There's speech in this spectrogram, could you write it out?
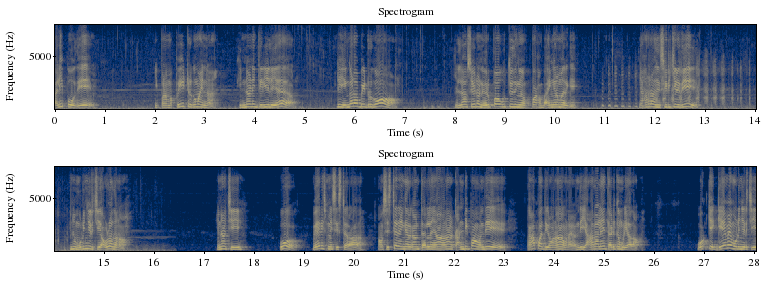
வழி போகுது. இப்போ நம்ம போயிட்டுருக்கோமா என்ன? என்னன்னு தெரியலையே. டேய் எங்கடா போயிட்டுருக்கோம்? எல்லா சைடும் நெருப்பாக ஊற்றுதுங்க அப்பா பயங்கரமாக இருக்கு. யாரா அது சிரிக்கிறது? என்ன முடிஞ்சிருச்சு? அவ்வளோதானா என்னாச்சு? ஓ வேர் இஸ் மை சிஸ்டரா அவன் சிஸ்டர் எங்கே இருக்கான்னு தெரிலையா ஆனால் கண்டிப்பாக வந்து காப்பாற்றிடுவானா அவனை வந்து யாராலையும் தடுக்க முடியாதான். ஓகே கேமே முடிஞ்சிருச்சு.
